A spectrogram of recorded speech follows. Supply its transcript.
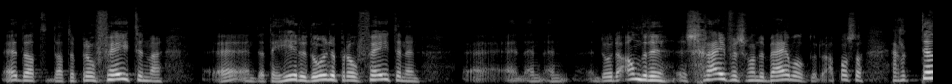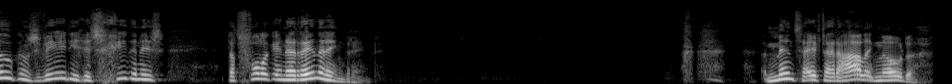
hè, dat, dat de profeten, maar, hè, en dat de Heer door de profeten en, eh, en, en, en door de andere schrijvers van de Bijbel, door de apostel, eigenlijk telkens weer die geschiedenis dat volk in herinnering brengt. Een mens heeft herhaling nodig.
